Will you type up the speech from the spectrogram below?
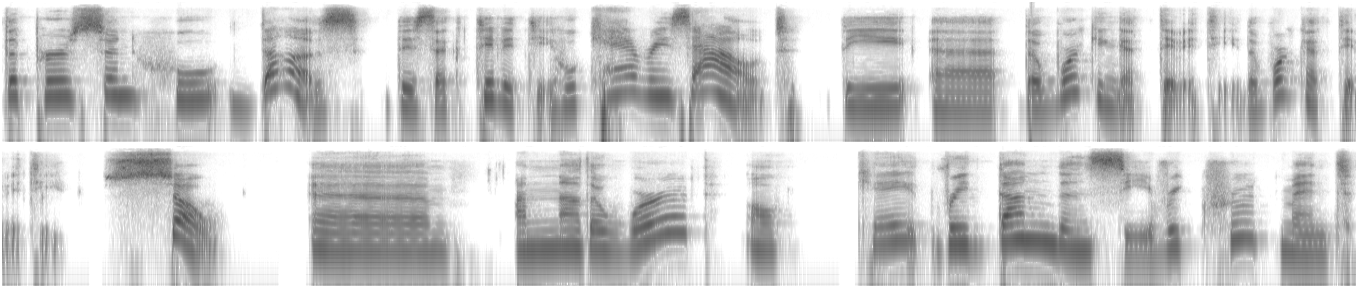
the person who does this activity, who carries out the uh, the working activity, the work activity. So um, another word, okay, redundancy, recruitment,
